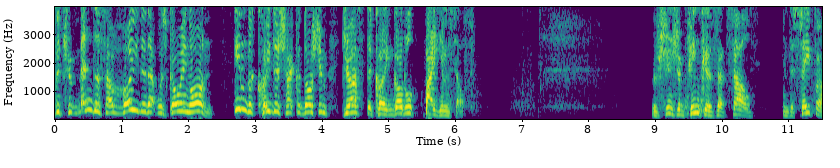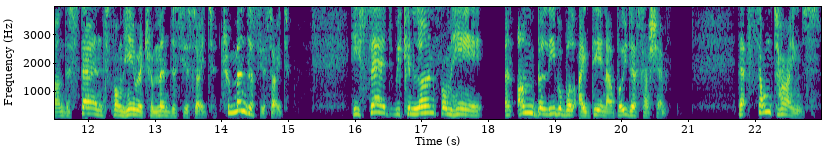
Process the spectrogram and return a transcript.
the tremendous avodah that was going on in the Kodesh HaKadoshim, just the Kohen Gadol by himself. Rav Shimshon Pinkas Zatzal in the Sefer understands from here a tremendous yisoid. Tremendous yisoid. He said we can learn from here an unbelievable idea in Avodas Hashem. That sometimes,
